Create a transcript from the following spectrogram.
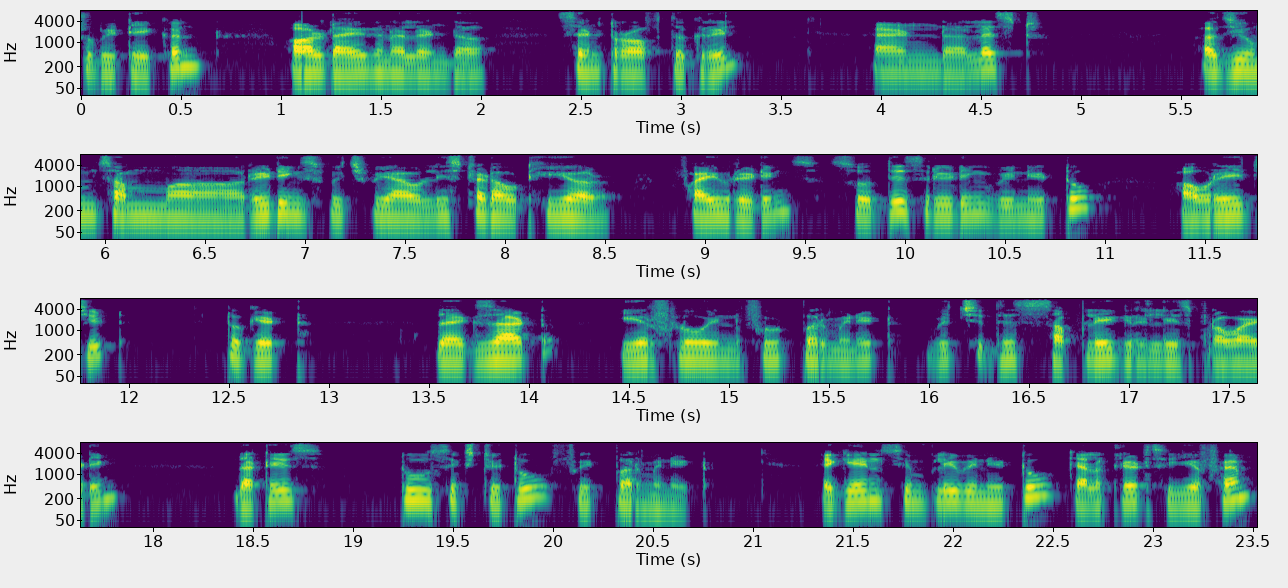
to be taken all diagonal and uh, center of the grill. And uh, let's assume some uh, readings which we have listed out here five readings. So this reading we need to average it to get the exact airflow in foot per minute which this supply grill is providing. That is 262 feet per minute. Again simply we need to calculate CFM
